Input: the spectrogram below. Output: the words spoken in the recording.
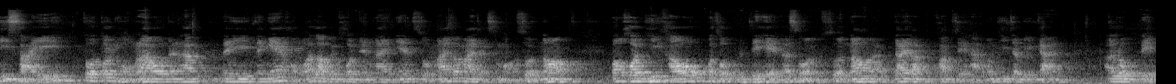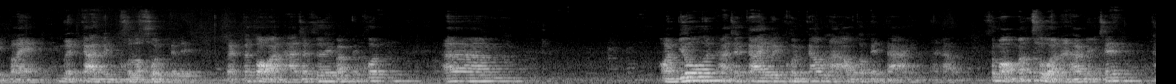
นิสัยตัวตนของเรานะครับ ในในแง่ของว่าเราเป็นคนยังไงเนี่ยส่วนมากก็มาจากสมองส่วนนอกบางคนที่เขาประสบอุบัติเหตุและส่วนส่วนนอกได้รับความเสียหายบางทีจะมีการอารมณ์เปลี่ยนแปลงเหมือนการเป็นคนละคนไปเลย แต่แต่ก่อนอาจจะเคยแบบเป็นคน อ่อนโยนอาจจะกลายเป็นคนก้าวร้าวก็เป็นได้นะครับ สมองบางส่วนนะครับ อย่างเช่นไท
